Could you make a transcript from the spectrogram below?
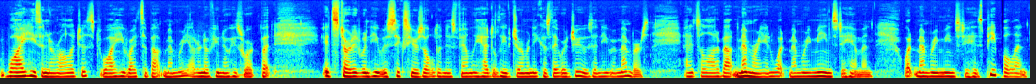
why he's a neurologist, why he writes about memory. I don't know if you know his work, but it started when he was six years old and his family had to leave Germany because they were Jews, and he remembers. And it's a lot about memory and what memory means to him and what memory means to his people. And,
